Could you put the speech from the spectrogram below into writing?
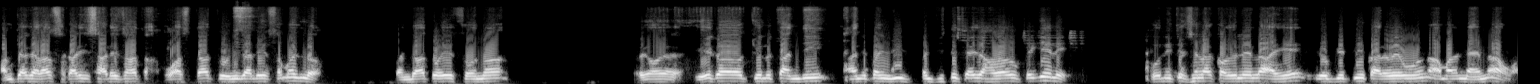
आमच्या घरात सकाळी साडेसात वाजता चोरी झाली समजलं. पंधरा तोळे सोनं एक किलो चांदी आणि पंचवीस पंचवीस ते चाळीस हजार रुपये गेले. पोलीस स्टेशनला कळवलेलं आहे योग्य ती कारवाई होऊन आम्हाला न्याय मिळावा.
